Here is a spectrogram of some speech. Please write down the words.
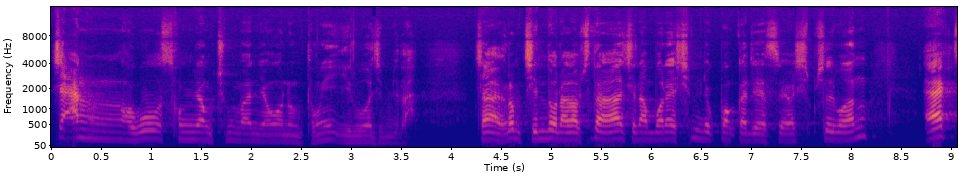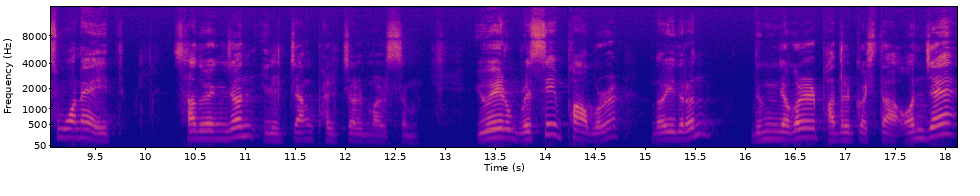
짱 하고 성령 충만 영어 능통이 이루어집니다. 자, 그럼 진도 나갑시다. 지난번에 16번까지 했어요. 17번 Acts 1:8 사도행전 1장 8절 말씀. You will receive power. 너희들은 능력을 받을 것이다. 언제?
